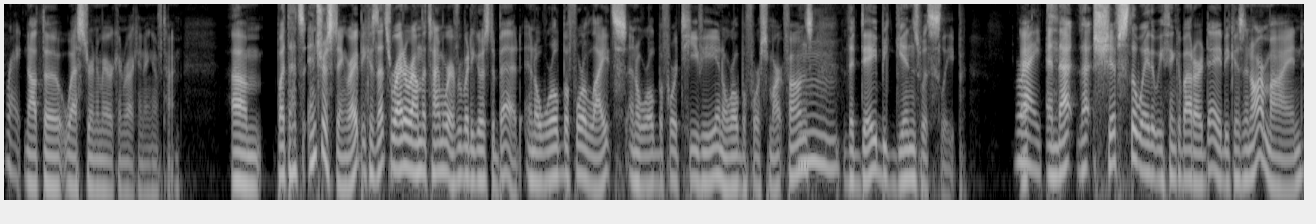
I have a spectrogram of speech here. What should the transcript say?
Right. not the Western American reckoning of time. Um, but that's interesting, right? Because that's right around the time where everybody goes to bed. In a world before lights, in a world before TV, in a world before smartphones, the day begins with sleep. Right. And that that shifts the way that we think about our day because in our mind,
